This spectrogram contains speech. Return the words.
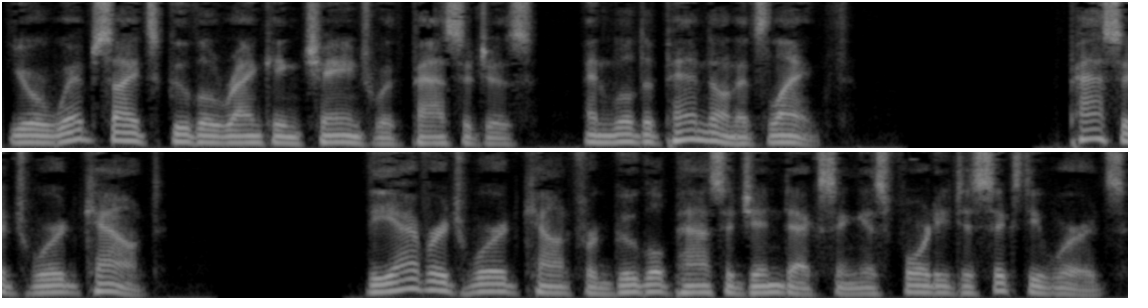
Your website's Google ranking change with passages, and will depend on its length. Passage word count. The average word count for Google Passage indexing is 40 to 60 words.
